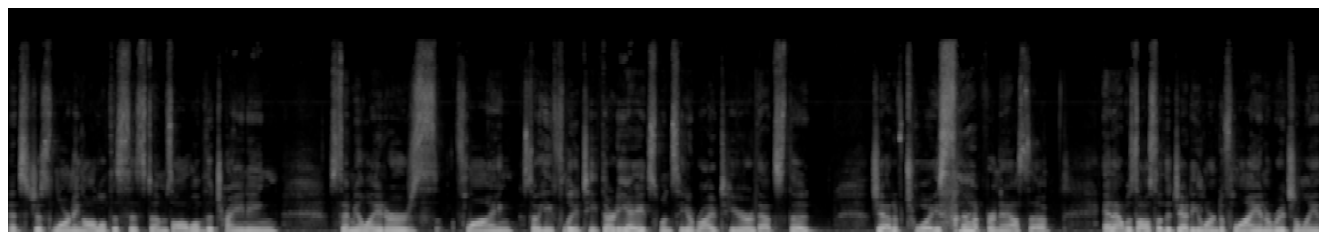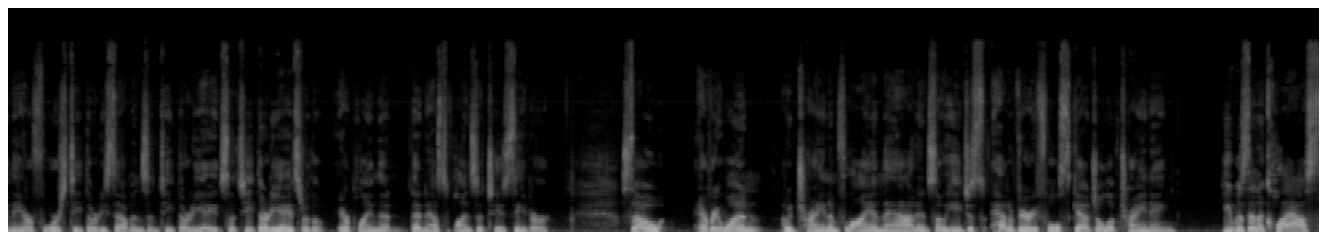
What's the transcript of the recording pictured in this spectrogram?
It's just learning all of the systems, all of the training, simulators, flying. So he flew T 38s once he arrived here. That's the jet of choice for NASA. And that was also the jet he learned to fly in originally in the Air Force, T 37s and T 38s. So T 38s are the airplane that, that NASA flies, a two seater. So everyone would train and fly in that. And so he just had a very full schedule of training. He was in a class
